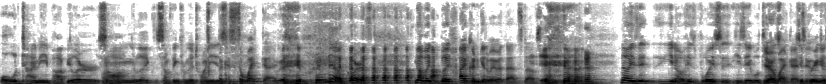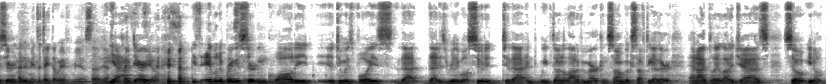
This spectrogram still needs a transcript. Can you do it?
old timey popular mm-hmm. song, like something from the twenties. because it's a white guy yeah, of course. No, but but I couldn't get away with that stuff so. no, he's you know his voice. is He's able to you're a white guy to too bring a certain I didn't mean to take that away from you so yeah Yeah, how dare you? He's able to bring a certain quality to his voice that that is really well suited to that. And we've done a lot of American songbook stuff together, and I play a lot of jazz. So you know,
